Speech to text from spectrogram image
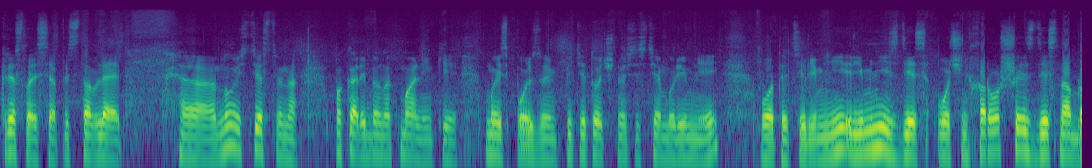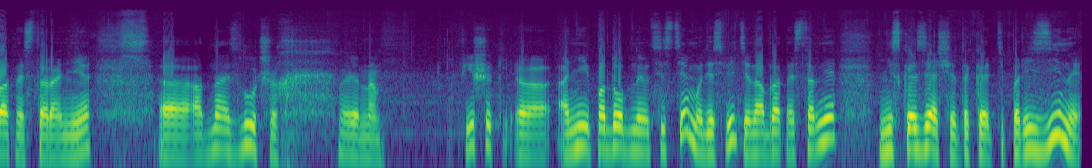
кресло из себя представляет? Э, ну, естественно, пока ребенок маленький, мы используем пятиточную систему ремней. Вот эти ремни. Ремни здесь очень хорошие, здесь на обратной стороне. Э, одна из лучших, наверное, фишек. Э, они подобные вот системы, здесь видите, на обратной стороне не скользящая такая типа резины,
